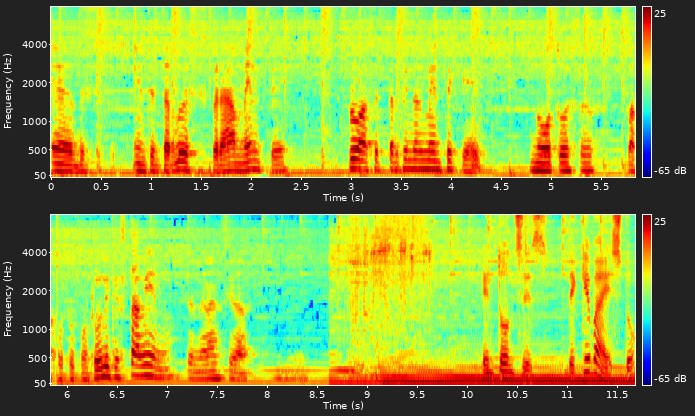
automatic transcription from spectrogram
eh, des- intentarlo desesperadamente, pero aceptar finalmente que no todo está bajo tu control y que está bien ¿no? tener ansiedad. Entonces, ¿de qué va esto?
